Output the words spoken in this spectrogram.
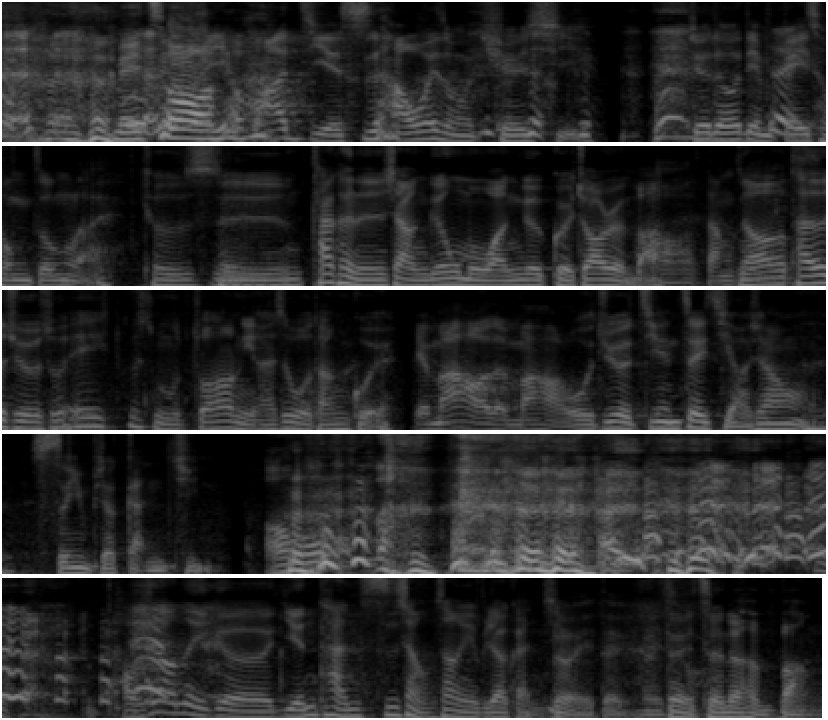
没错，你要帮他解释他为什么缺席，觉得有点悲从中来，就是他可能想跟我们玩个鬼抓人吧，然后他就觉得说，哎，为什么抓到你还是我当鬼？也蛮好的，蛮好的。我觉得今天这一集好像声音比较干净哦。好像那个言谈思想上也比较干净，对对对，真的很棒。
